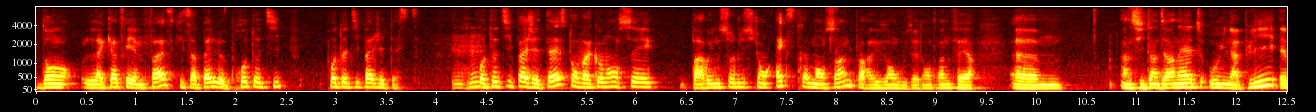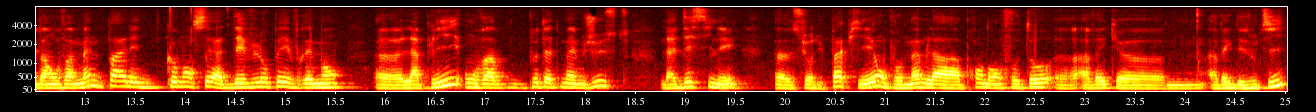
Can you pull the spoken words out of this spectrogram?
dans la quatrième phase qui s'appelle le prototype, prototypage et test. Mhm. Prototypage et test, on va commencer par une solution extrêmement simple. Par exemple, vous êtes en train de faire euh, un site internet ou une appli, et ben on va même pas aller commencer à développer vraiment euh, l'appli. On va peut-être même juste la dessiner euh, sur du papier. On peut même la prendre en photo euh, avec, avec des outils.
